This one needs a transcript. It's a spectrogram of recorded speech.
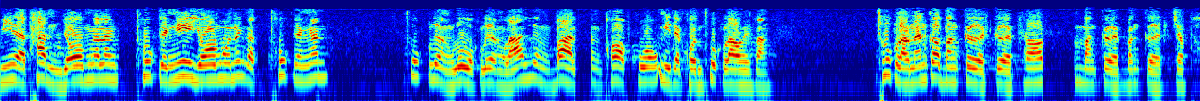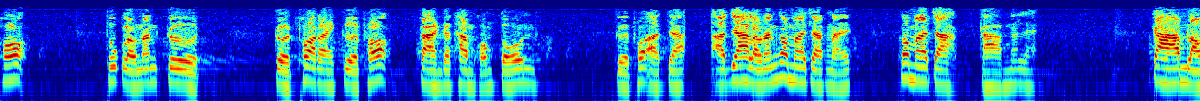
มีแต่ท่านโยมกำลังทุกข์อย่างนี้โยมคนนั้นก็ทุกข์อย่างนั้น ทุกเรื่องลูกเรื่องร้านเรื่องบ้านเรื่องครอบครัวมีแต่คนทุกข์เราให้ฟัง ทุกเหล่านั้นก็บังเกิดเกิดเพราะบังเกิดบังเกิดเฉพาะ ทุกเหล่านั้นเกิด เกิดเพราะอะไรเกิดเพราะการกระทำของตนเกิดเพราะอาจจะอาจยาเหล่านั้นก็มาจากไหน ก็มาจากกามนั่นแหละ กามเหล่า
